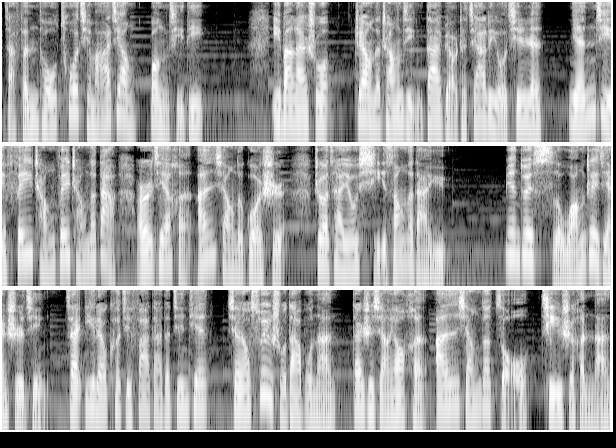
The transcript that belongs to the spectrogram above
在坟头搓起麻将、蹦起迪。一般来说，这样的场景代表着家里有亲人年纪非常非常的大，而且很安详的过世，这才有喜丧的待遇。面对死亡这件事情，在医疗科技发达的今天，想要岁数大不难，但是想要很安详的走，其实很难。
